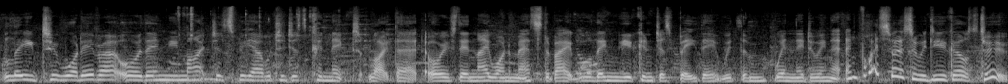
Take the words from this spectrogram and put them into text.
lead to whatever, or then you might just be able to just connect like that. Or if then they want to masturbate, well, then you can just be there with them when they're doing that. And vice versa with you girls too.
